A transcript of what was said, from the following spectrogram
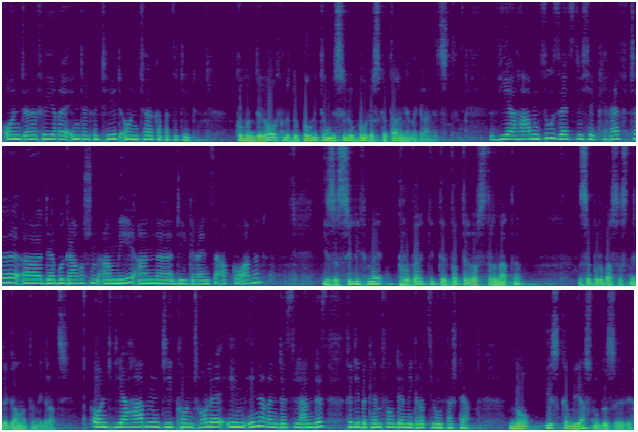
und äh, für ihre Integrität und äh, Kapazität. Командировахме допълнителни сили от българската армия на границата. Wir haben zusätzliche Kräfte äh, der bulgarischen Armee an äh, die Grenze abgeordnet. И засилихме проверките вътре в страната за борба с нелегалната миграция. Und wir haben die Kontrolle im Inneren des Landes für die Bekämpfung der Migration verstärkt. Но искам ясно да заявя,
